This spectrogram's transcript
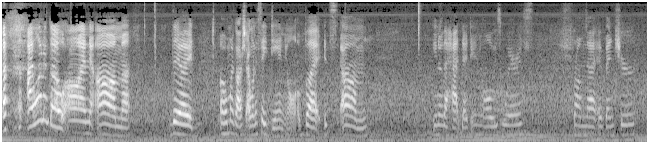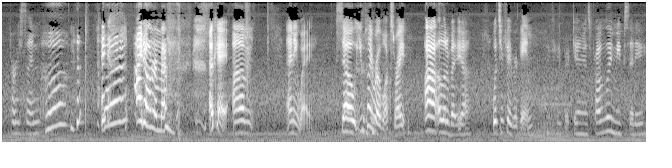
I want to go on um the oh my gosh, I want to say Daniel, but it's um you know the hat that Daniel always wears from that adventure person. Huh? I, I don't remember. okay, um anyway. So you play Roblox, right? Uh, a little bit, yeah. What's your favorite game? My favorite game is probably MeepCity.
